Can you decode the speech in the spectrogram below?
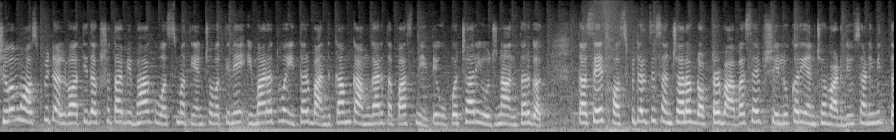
शिवम हॉस्पिटल व अतिदक्षता विभाग वसमत यांच्या वतीने इमारत व इतर बांधकाम कामगार तपासणी ते उपचार योजना अंतर्गत तसेच हॉस्पिटलचे संचालक डॉक्टर बाबासाहेब शेलूकर यांच्या वाढदिवसानिमित्त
